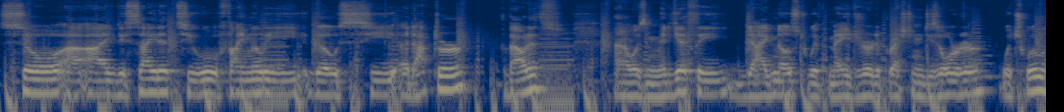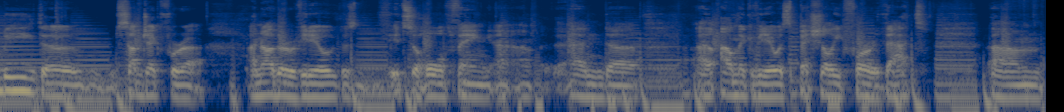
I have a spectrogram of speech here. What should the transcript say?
so uh, I decided to finally go see a doctor about it and I was immediately diagnosed with major depression disorder, which will be the subject for a, uh, another video because it's a whole thing, uh, and uh, I'll, I'll, make a video especially for that. Um,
